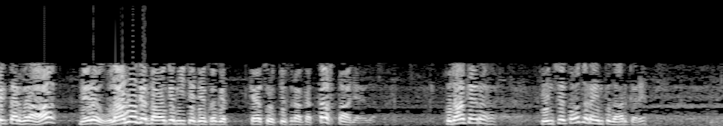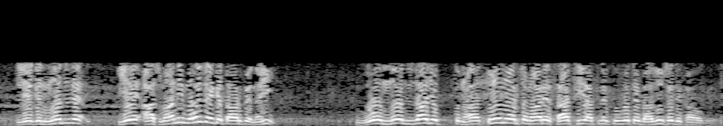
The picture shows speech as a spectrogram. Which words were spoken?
ایک طرف رہا، میرے غلاموں کے پاؤں کے نیچے دیکھو گے کیسے کسرا کا تخت آ جائے گا۔ خدا کہہ رہا ہے۔ کہ ان سے کہو، ذرا انتظار کرے لیکن موجے یہ آسمانی معجزے کے طور پہ نہیں۔ وہ معجزہ جو تم اور تمہارے ساتھی اپنے قوت بازو سے دکھاؤ گے۔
